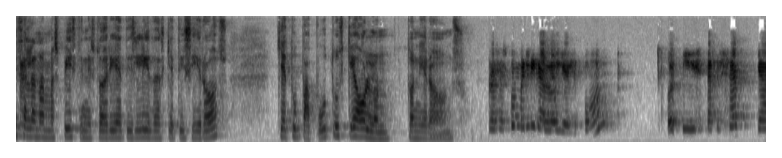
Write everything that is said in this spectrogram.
ήθελα να μας πεις την ιστορία της Λίδας και της Ηρός και του παππού τους και όλων των ηρώων σου. Να σας πω με λίγα λόγια λοιπόν, ότι στα χρυσά κουτιά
